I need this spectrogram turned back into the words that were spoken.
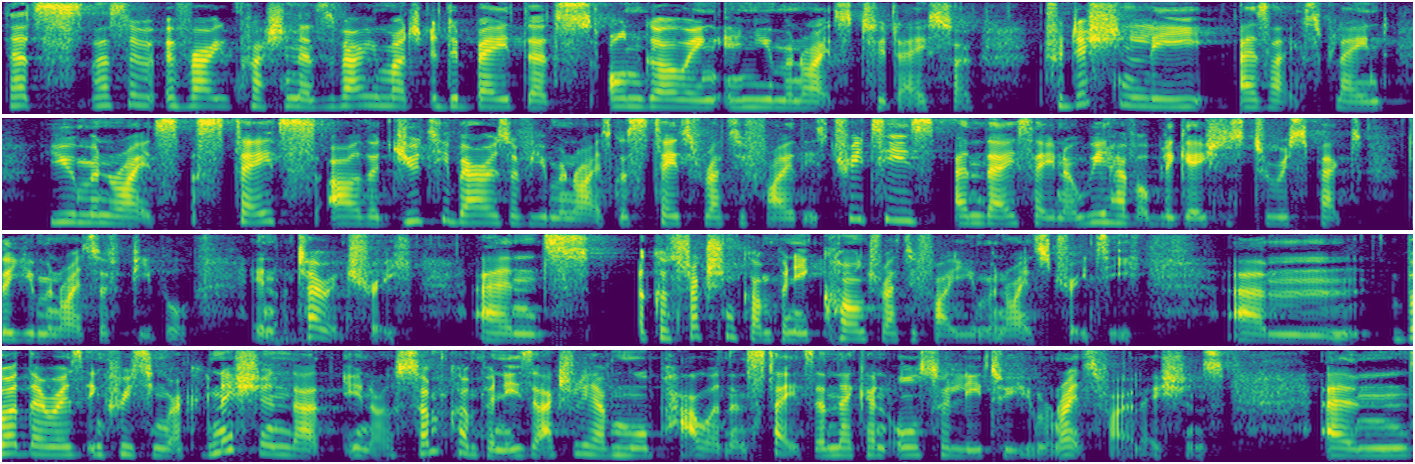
That's, that's a, a, very good question. It's very much a debate that's ongoing in human rights today. So, traditionally, as I explained, human rights states are the duty bearers of human rights because states ratify these treaties and they say, you know, we have obligations to respect the human rights of people in our territory. And a construction company can't ratify a human rights treaty. Um, but there is increasing recognition that you know, some companies actually have more power than states, and they can also lead to human rights violations. And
